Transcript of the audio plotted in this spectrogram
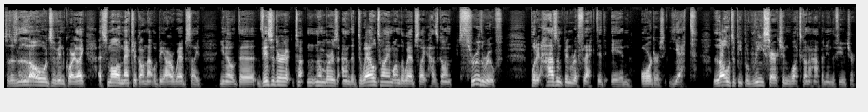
So there's loads of inquiry. Like a small metric on that would be our website. You know, the visitor t- numbers and the dwell time on the website has gone through the roof, but it hasn't been reflected in orders yet. Loads of people researching what's going to happen in the future,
